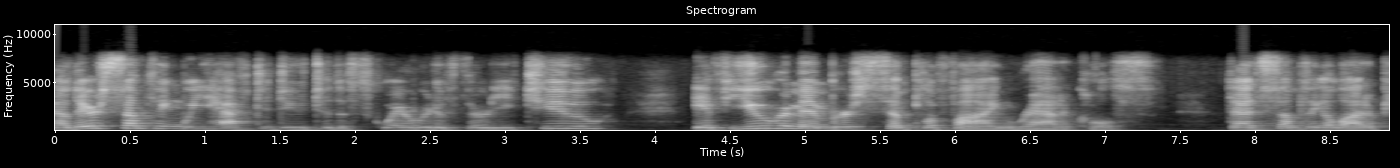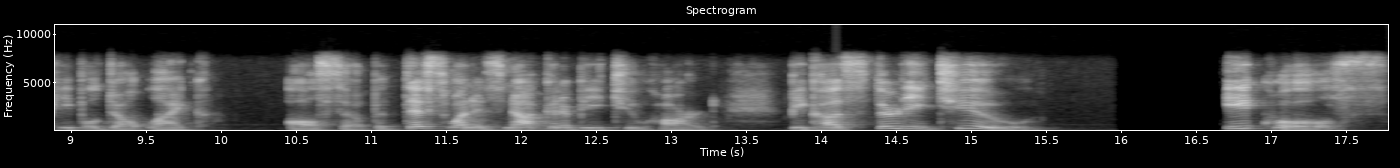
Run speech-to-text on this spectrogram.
Now there's something we have to do to the square root of 32. If you remember simplifying radicals, that's something a lot of people don't like also, but this one is not going to be too hard because 32 equals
